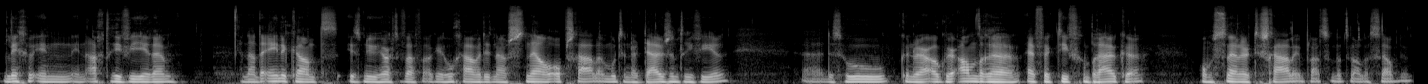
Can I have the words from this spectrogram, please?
liggen we in, in acht rivieren. En aan de ene kant is nu heel erg de vraag van... oké, hoe gaan we dit nou snel opschalen? We moeten naar duizend rivieren. Dus hoe kunnen we daar ook weer andere effectief gebruiken... om sneller te schalen in plaats van dat we alles zelf doen?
